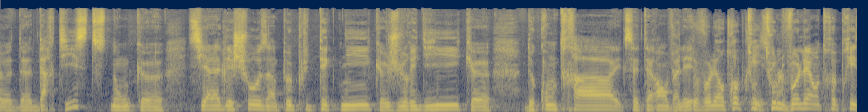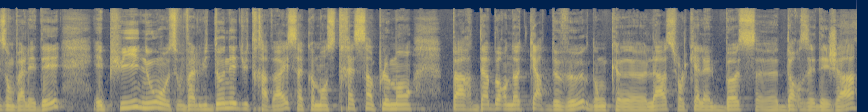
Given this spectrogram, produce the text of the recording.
d'artiste. Donc, si elle a des choses un peu plus techniques, juridiques, de contrats, etc., on va les... Le volet entreprise. Tout, le volet entreprise, on va l'aider. Et puis, nous, on, va lui donner du travail. Ça commence très simplement par d'abord notre carte de vœux, donc là, sur lequel elle bosse d'ores et déjà.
